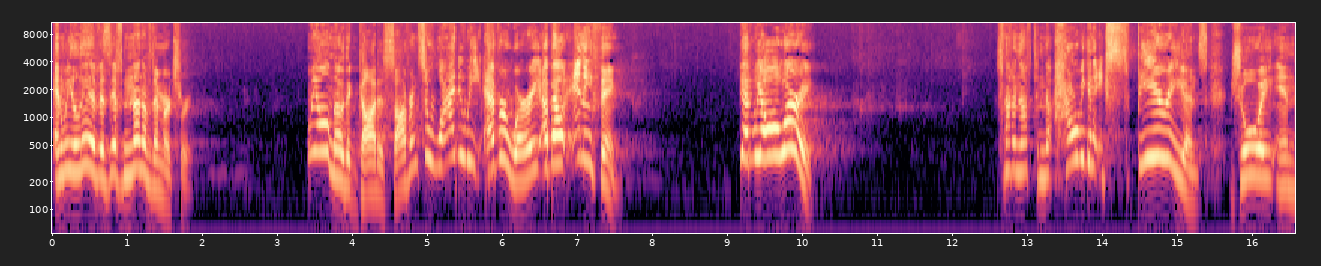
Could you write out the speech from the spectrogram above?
and we live as if none of them are true. We all know that God is sovereign, so why do we ever worry about anything? Yet we all worry. It's not enough to know. How are we going to experience joy in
